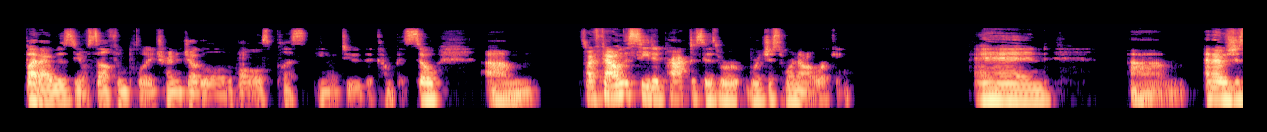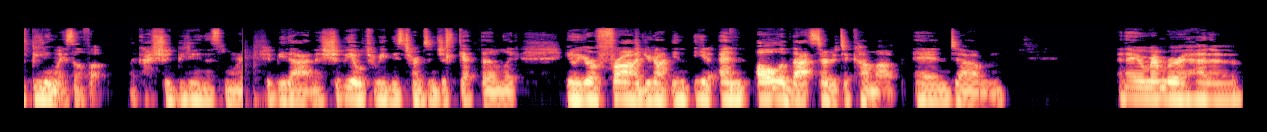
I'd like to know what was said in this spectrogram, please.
but I was, you know, self-employed, trying to juggle all the balls, plus, you know, do the compass. So, um, so I found the seated practices were were just were not working, and um, and I was just beating myself up. Like, I should be doing this more. I should be that. And I should be able to read these terms and just get them. Like, you know, you're a fraud. You're not in, you know, and all of that started to come up. And, um, and I remember I had a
